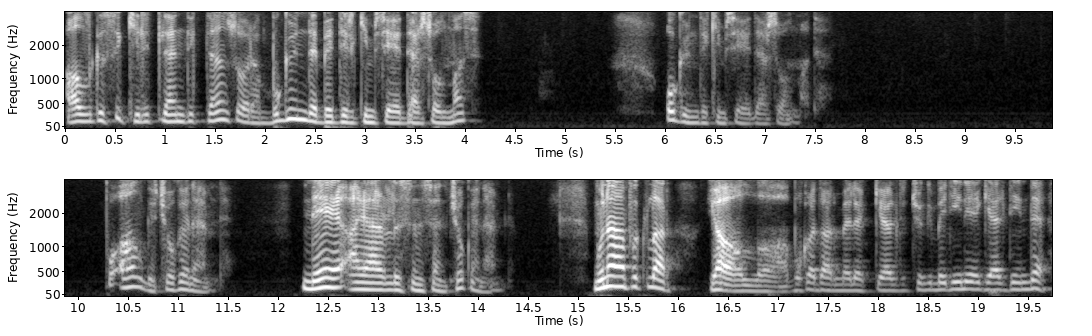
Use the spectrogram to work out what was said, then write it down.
Algısı kilitlendikten sonra bugün de Bedir kimseye ders olmaz. O günde kimseye ders olmadı. Bu algı çok önemli. Neye ayarlısın sen çok önemli. Münafıklar ya Allah bu kadar melek geldi. Çünkü Medine'ye geldiğinde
